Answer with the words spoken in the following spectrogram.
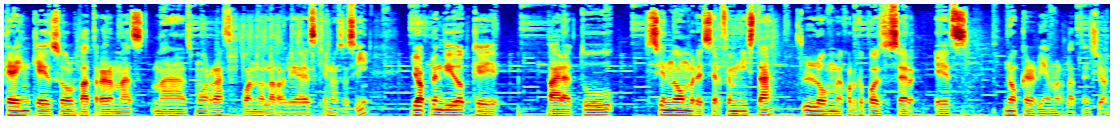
creen que eso va a traer más, más morras cuando la realidad es que no es así. Yo he aprendido que para tú, siendo hombre, ser feminista, lo mejor que puedes hacer es no querer llamar la atención.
